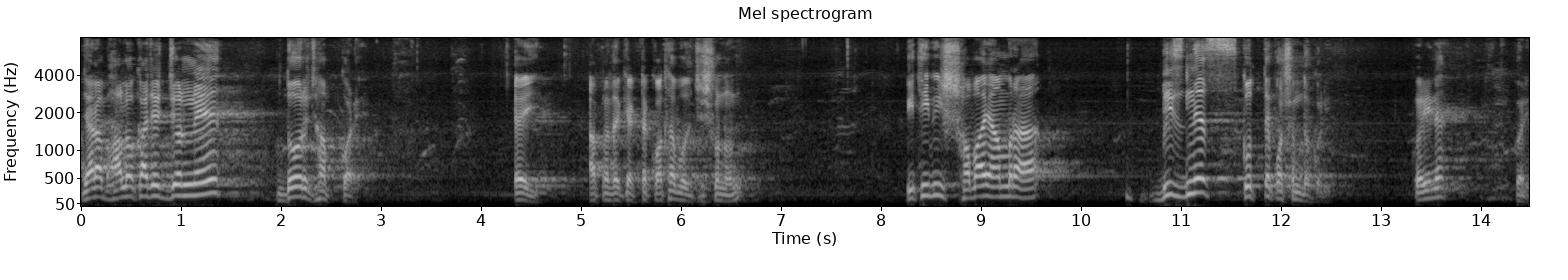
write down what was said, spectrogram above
যারা ভালো কাজের জন্য দৌড়ঝাঁপ করে। এই, আপনাদেরকে একটা কথা বলছি, শুনুন। পৃথিবীর সবাই আমরা বিজনেস করতে পছন্দ করি। করি না? করি।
